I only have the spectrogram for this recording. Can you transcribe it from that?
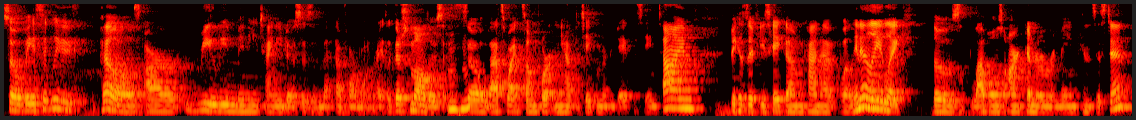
so basically, pills are really mini tiny doses of, of hormone, right? Like they're small doses. Mm-hmm. So that's why it's so important. You have to take them every day at the same time because if you take them kind of willy nilly, like those levels aren't going to remain consistent.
